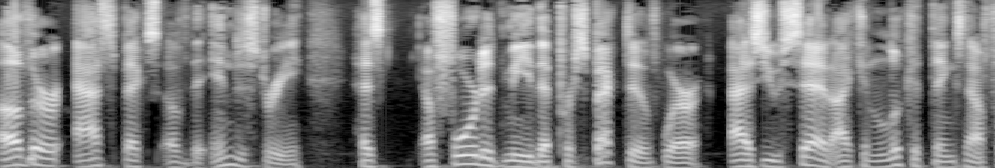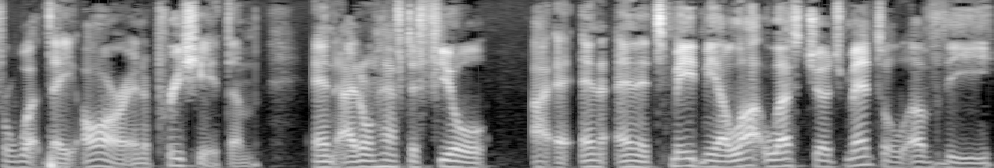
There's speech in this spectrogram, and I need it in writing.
other aspects of the industry has afforded me the perspective where, as you said, I can look at things now for what they are and appreciate them, and I don't have to feel. I, and and it's made me a lot less judgmental of the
